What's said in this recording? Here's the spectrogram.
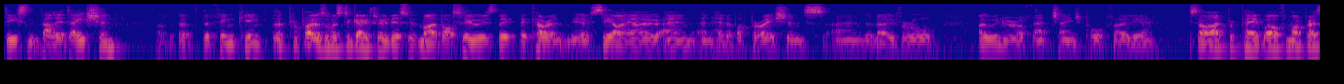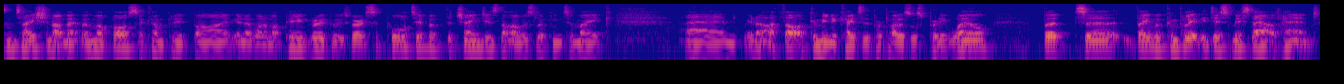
decent validation of, of, the thinking. The proposal was to go through this with my boss, who is the, the current you know, CIO and, and head of operations and an overall owner of that change portfolio. So I prepared well for my presentation. I met with my boss, accompanied by you know one of my peer group who was very supportive of the changes that I was looking to make, and you know I thought I communicated the proposals pretty well, but uh, they were completely dismissed out of hand,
